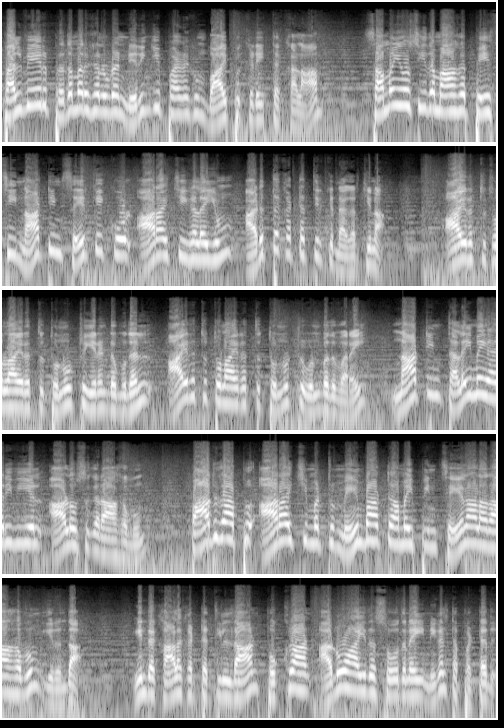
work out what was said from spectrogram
பல்வேறு பிரதமர்களுடன் நெருங்கி பழகும் வாய்ப்பு கிடைத்த கலாம் சமயோசிதமாக பேசி நாட்டின் செயற்கைக்கோள் ஆராய்ச்சிகளையும் அடுத்த கட்டத்திற்கு நகர்த்தினார். ஆயிரத்து தொள்ளாயிரத்து தொன்னூற்றி இரண்டு முதல் ஆயிரத்து தொள்ளாயிரத்து தொன்னூற்று ஒன்பது வரை நாட்டின் தலைமை அறிவியல் ஆலோசகராகவும் பாதுகாப்பு ஆராய்ச்சி மற்றும் மேம்பாட்டு அமைப்பின் செயலாளராகவும் இருந்தார். இந்த காலகட்டத்தில்தான் பொக்ரான் அணு ஆயுத சோதனை நிகழ்த்தப்பட்டது.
